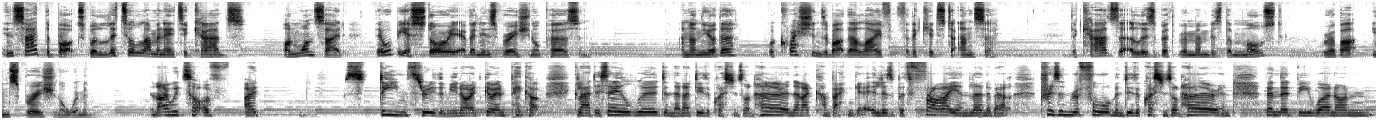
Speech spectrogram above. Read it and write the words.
Inside the box were little laminated cards. On one side, there would be a story of an inspirational person, and on the other were questions about their life for the kids to answer. The cards that Elizabeth remembers the most were about inspirational women. And I would sort of, I'd steam through them. You know, I'd go and pick up Gladys Aylward and then I'd do the questions on her. And then I'd come back and get Elizabeth Fry and learn about prison reform and do the questions on her. And then there'd be one on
